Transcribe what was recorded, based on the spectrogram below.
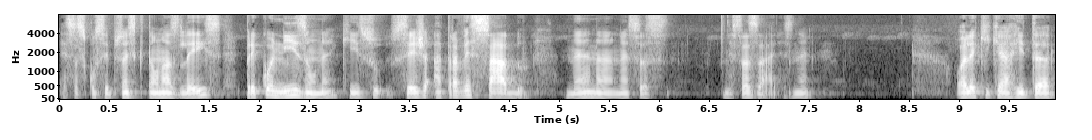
essas concepções que estão nas leis preconizam, né? que isso seja atravessado né? Na, nessas, nessas áreas. Né? Olha aqui que a Rita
